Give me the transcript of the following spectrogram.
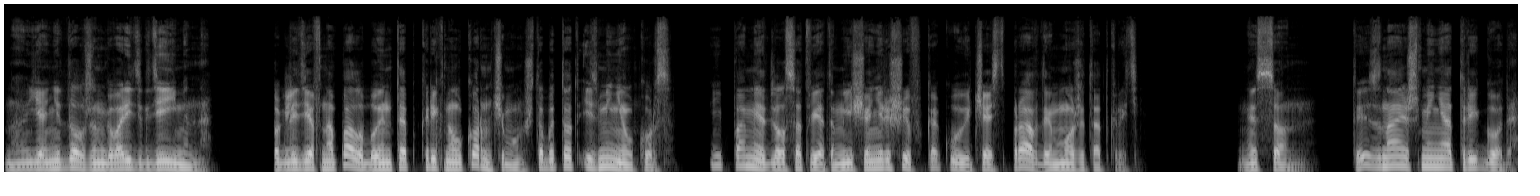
Но я не должен говорить, где именно. Поглядев на палубу, Энтеп крикнул кормчему, чтобы тот изменил курс, и помедлил с ответом, еще не решив, какую часть правды может открыть. «Нессон, ты знаешь меня три года.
